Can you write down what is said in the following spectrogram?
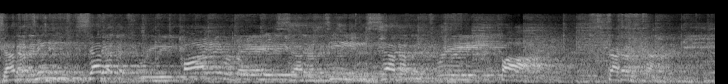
17, 7, 3, 5 for Bay, 17, 7, 3, 5. Structure time.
